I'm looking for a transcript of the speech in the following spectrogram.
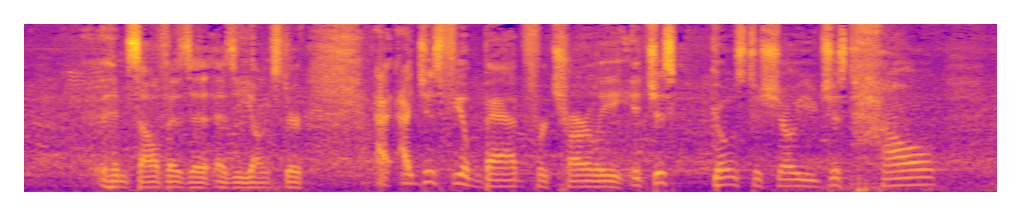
himself as a, as a youngster. I, I just feel bad for Charlie. It just goes to show you just how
